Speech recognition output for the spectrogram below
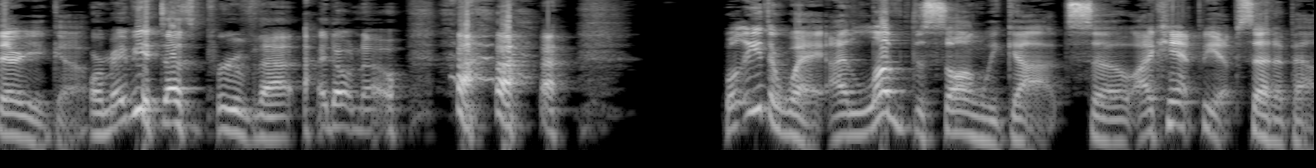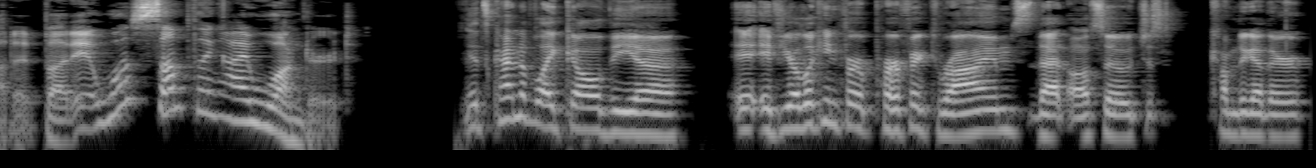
there you go. or maybe it does prove that. I don't know. Well, either way, I loved the song we got, so I can't be upset about it, but it was something I wondered. It's kind of like all the uh if you're looking for perfect rhymes that also just come together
